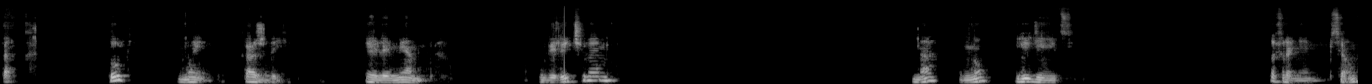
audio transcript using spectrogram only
Так, тут мы каждый элемент увеличиваем на одну единицу. Сохраняем. Все.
